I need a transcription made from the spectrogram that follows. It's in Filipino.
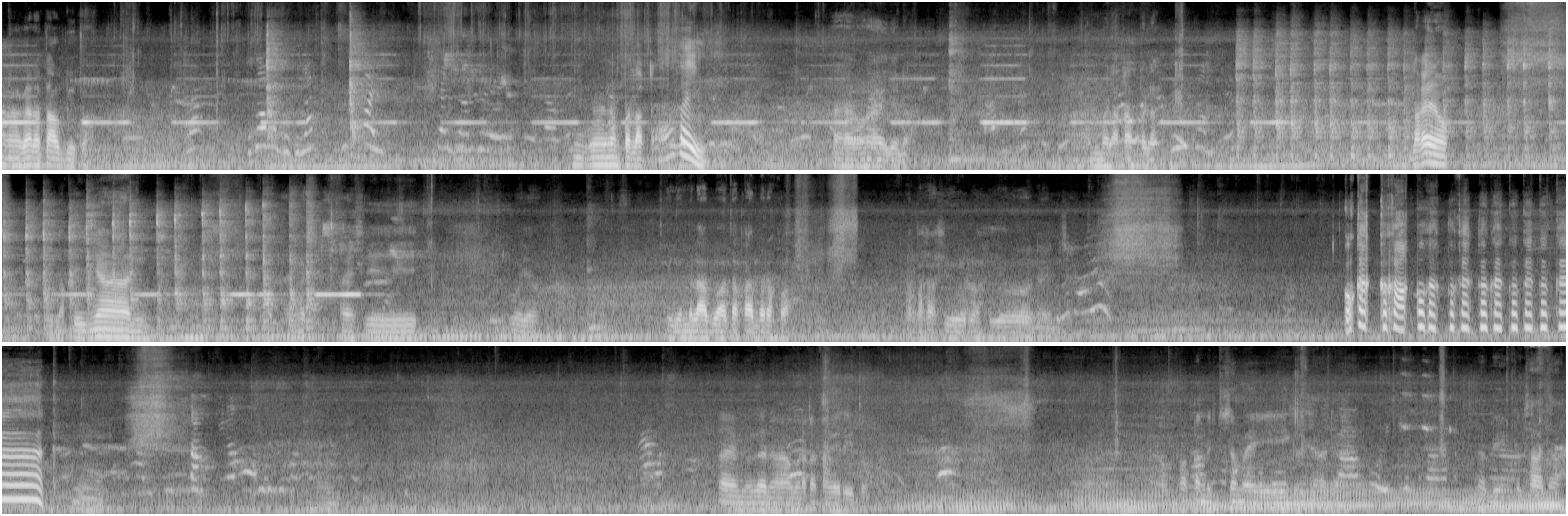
Mga gara tawag dito. Ang ganda ng palaka. Ay! Tayo nga yun ah. Ang malaka pala. Laki no? Laki niyan. Ay, si... Kuya. Medyo malabo ata camera ko. Nakakasiguro. Yun. Ayun. Kokak, kokak, kokak, kokak, kokak, kokak, kokak. Hmm. Ay, maganda wala ka kami rito. Pakamit sa may kalsada. Sabi yung kalsada.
